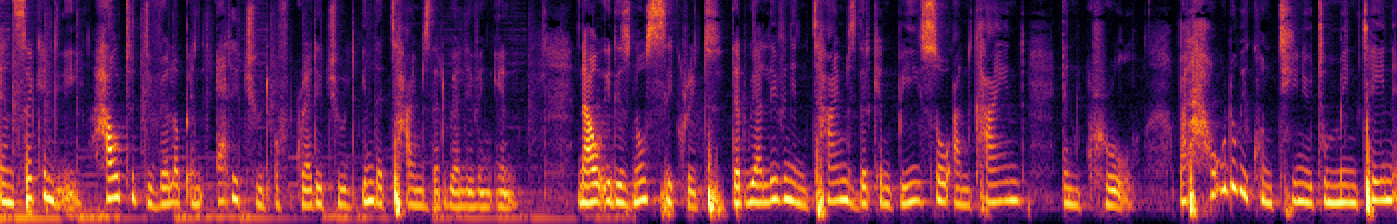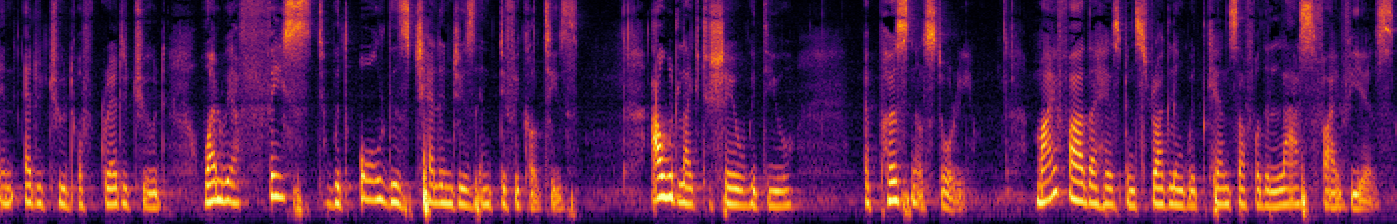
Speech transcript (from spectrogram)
And secondly, how to develop an attitude of gratitude in the times that we are living in. Now, it is no secret that we are living in times that can be so unkind and cruel. But how do we continue to maintain an attitude of gratitude while we are faced with all these challenges and difficulties? I would like to share with you a personal story. My father has been struggling with cancer for the last five years,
